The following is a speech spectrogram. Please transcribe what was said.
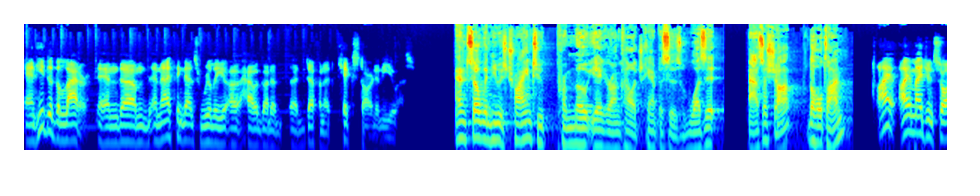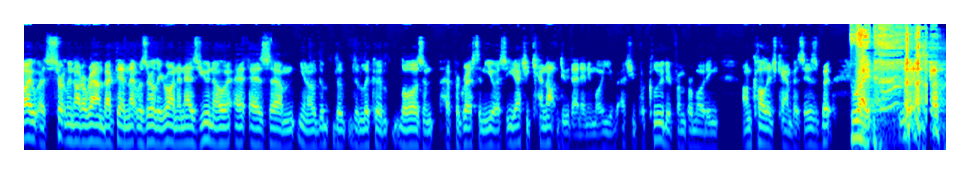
And he did the latter. And, um, and I think that's really uh, how it got a, a definite kickstart in the U.S. And so when he was trying to promote Jaeger on college campuses, was it as a shot the whole time? I, I imagine so. I was certainly not around back then. That was earlier on, and as you know, as um, you know, the, the, the, liquor laws and have progressed in the U.S., you actually cannot do that anymore. You've actually precluded from promoting on college campuses. But right, yeah, so,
